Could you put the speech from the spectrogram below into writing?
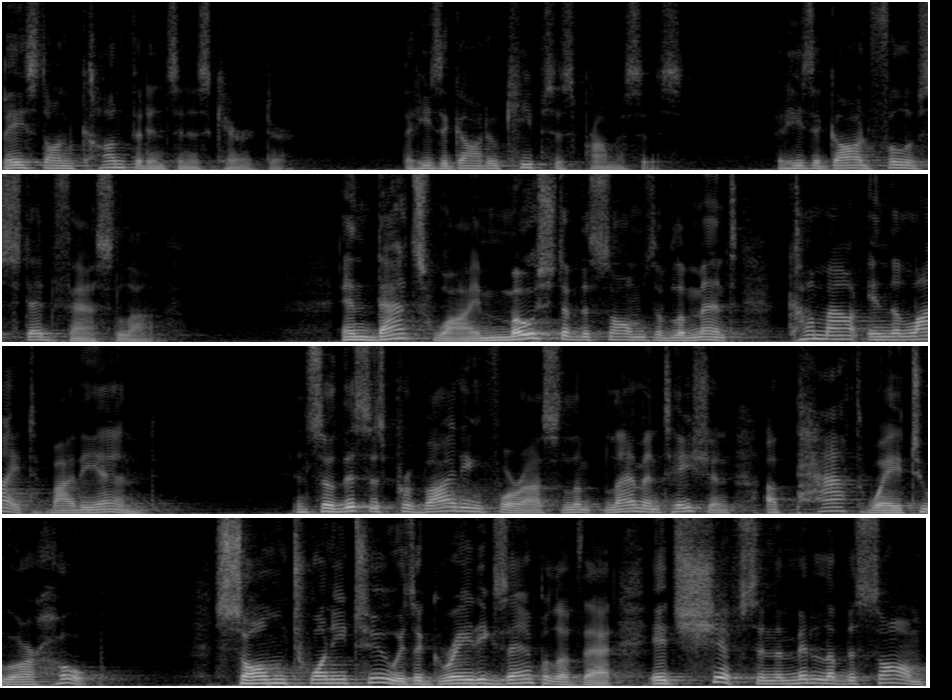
based on confidence in his character, that he's a God who keeps his promises that He's a God full of steadfast love. And that's why most of the Psalms of Lament come out in the light by the end. And so this is providing for us, lamentation, a pathway to our hope. Psalm 22 is a great example of that. It shifts in the middle of the psalm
